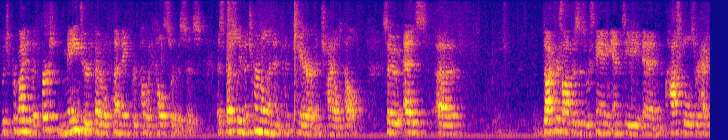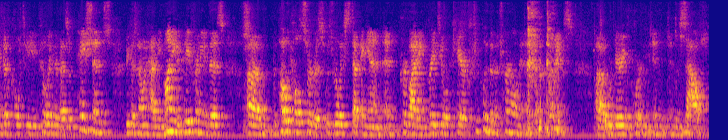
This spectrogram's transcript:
which provided the first major federal funding for public health services, especially maternal and infant care and child health. So as uh, doctors' offices were standing empty and hospitals were having difficulty filling their beds with patients because no one had any money to pay for any of this. Um, the public health service was really stepping in and providing a great deal of care, particularly the maternal and infant clinics uh, were very important in, in the South.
